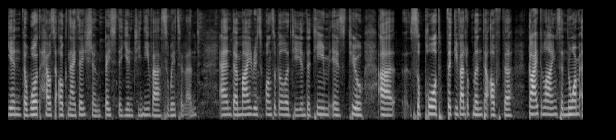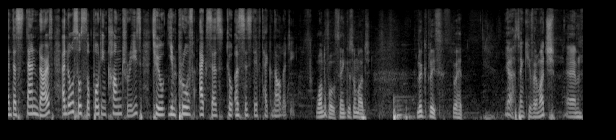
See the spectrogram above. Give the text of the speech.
in the World Health Organization based in Geneva, Switzerland. And uh, my responsibility in the team is to uh, support the development of the guidelines and norm and the standards, and also supporting countries to improve access to assistive technology. Wonderful, thank you so much. Luc, please, go ahead. Yeah, thank you very much. Um,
